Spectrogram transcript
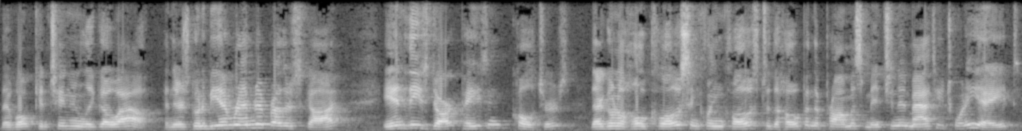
that won't continually go out. And there's going to be a remnant, Brother Scott, in these dark pagan cultures. They're going to hold close and cling close to the hope and the promise mentioned in Matthew 28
